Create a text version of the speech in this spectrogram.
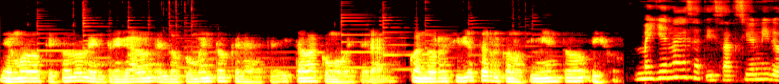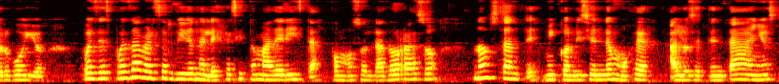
de modo que solo le entregaron el documento que le acreditaba como veterano. Cuando recibió este reconocimiento, dijo, Me llena de satisfacción y de orgullo, pues después de haber servido en el ejército maderista como soldado raso, no obstante mi condición de mujer a los 70 años,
